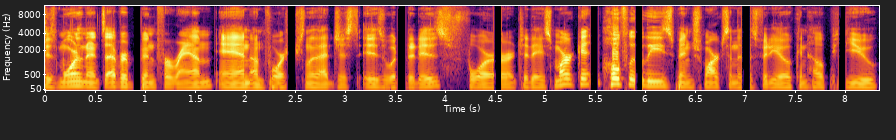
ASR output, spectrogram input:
is more than it's ever been for RAM. And unfortunately, that just is what it is for today's market. Hopefully, these benchmarks in this video can help you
